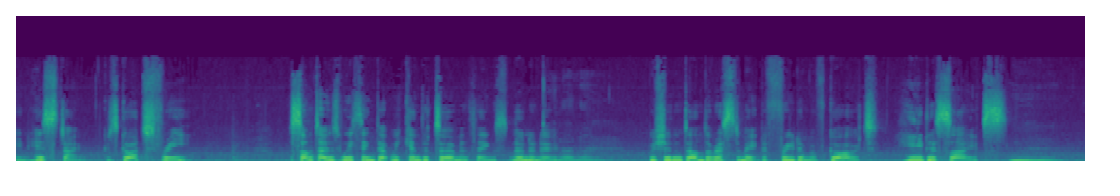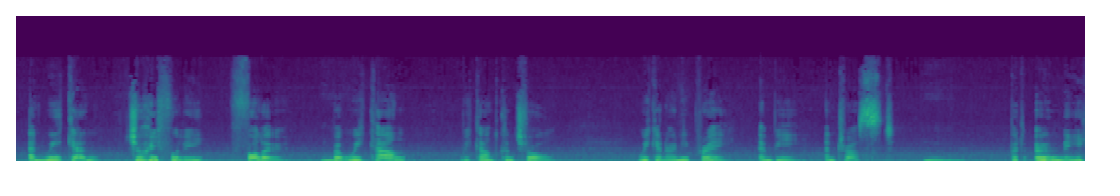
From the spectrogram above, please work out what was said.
in His time. Because God's free. Sometimes we think that we can determine things. No, no, no. No, no. We shouldn't underestimate the freedom of God. He decides, hmm. and we can joyfully follow, hmm. but we can't. We can't control. We can only pray and be and trust, but only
